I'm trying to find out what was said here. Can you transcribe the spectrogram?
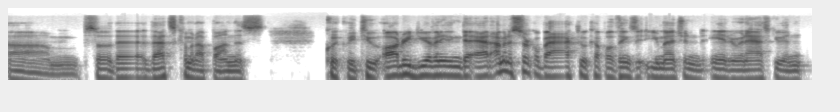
Um, so that that's coming up on this quickly too. Audrey, do you have anything to add? I'm going to circle back to a couple of things that you mentioned, Andrew, and ask you and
